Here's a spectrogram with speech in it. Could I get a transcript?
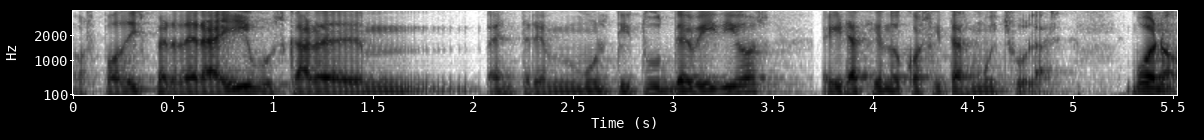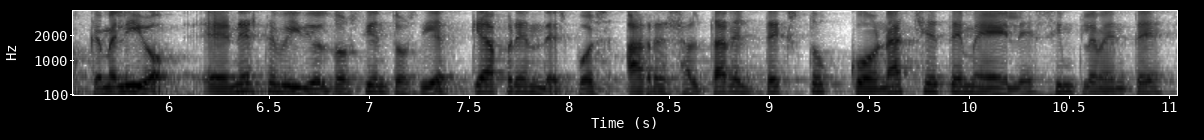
os podéis perder ahí, buscar em, entre multitud de vídeos e ir haciendo cositas muy chulas. Bueno, que me lío. En este vídeo, el 210, ¿qué aprendes? Pues a resaltar el texto con HTML simplemente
